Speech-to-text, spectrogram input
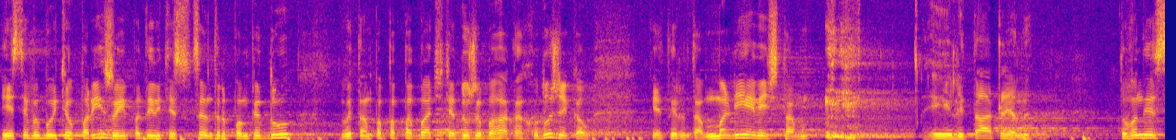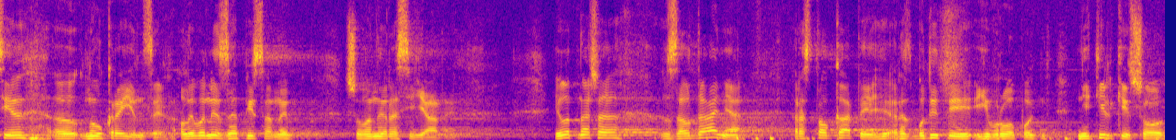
Якщо ви будете в Парижі і подивитесь в центр Помпіду, ви там по- по- побачите дуже багато художників, там Малевич, там і Літатлін, то вони всі е, ну, українці, але вони записані, що вони росіяни. І от наше завдання розтолкати, розбудити Європу не тільки, що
